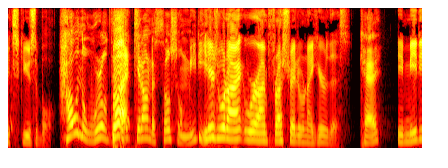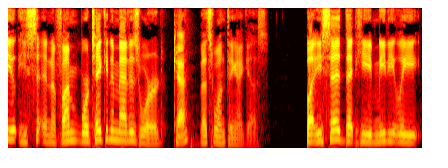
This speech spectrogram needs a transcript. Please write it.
excusable. how in the world did But- that get onto social media? Here's what I where I'm frustrated when I hear this. okay, Immediately, he said, and if I'm we're taking him at his word, okay. that's one thing, I guess. But he said that he immediately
